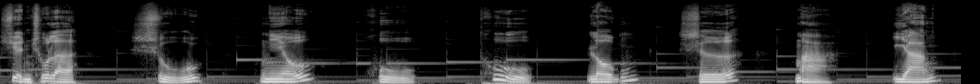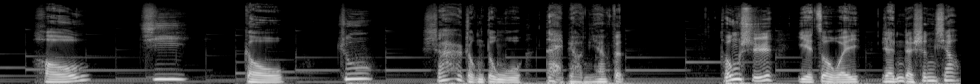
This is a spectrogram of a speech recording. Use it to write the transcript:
选出了鼠、牛、虎、兔、龙、蛇、马、羊、猴、鸡、狗、猪十二种动物代表年份，同时也作为人的生肖。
